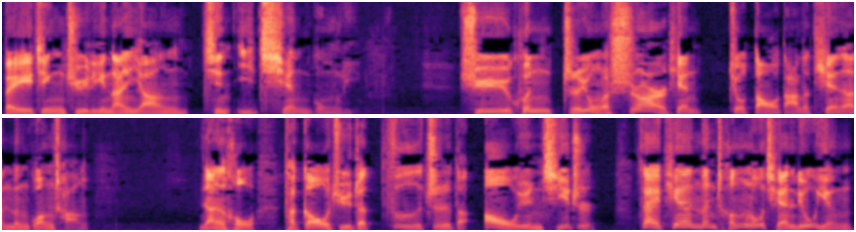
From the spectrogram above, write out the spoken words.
北京距离南阳近一千公里，徐玉坤只用了十二天就到达了天安门广场。然后他高举着自制的奥运旗帜，在天安门城楼前留影，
